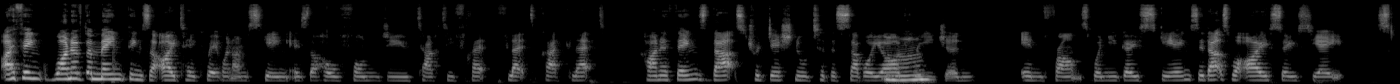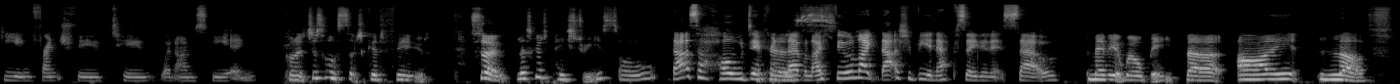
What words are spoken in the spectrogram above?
I think one of the main things that I take away when I'm skiing is the whole fondue, tartiflette, raclette kind of things. That's traditional to the Savoyard Mhm. region in France when you go skiing. So that's what I associate skiing French food to when I'm skiing. God, it's just all such good food. So let's go to pastries. Oh, that's a whole different level. I feel like that should be an episode in itself. Maybe it will be, but I love,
